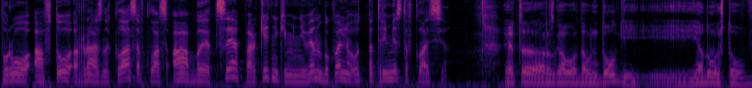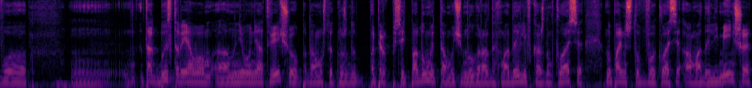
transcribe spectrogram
про авто разных классов. Класс А, Б, С, паркетники, минивены, буквально вот по три места в классе. Это разговор довольно долгий. И я думаю, что в так быстро я вам э, на него не отвечу, потому что это нужно, во-первых, посидеть подумать, там очень много разных моделей в каждом классе. Ну, понятно, что в классе А моделей меньше.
